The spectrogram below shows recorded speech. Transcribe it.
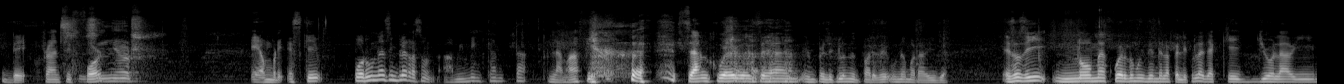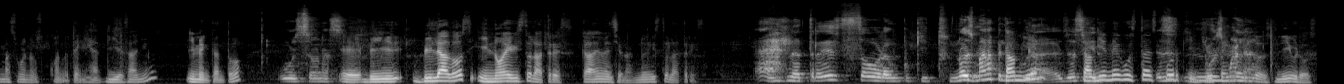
de Francis Ford. Señor. Eh, hombre, es que por una simple razón, a mí me encanta la mafia. sean juegos, sean en películas, me parece una maravilla. Eso sí, no me acuerdo muy bien de la película, ya que yo la vi más o menos cuando tenía 10 años y me encantó. Uy, zonas. Eh, vi, vi, la 2 y no he visto la 3, cabe mencionar, no he visto la 3. Ah, la 3 sobra un poquito. No es mala película. También, también me gusta es porque yo tengo los libros.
